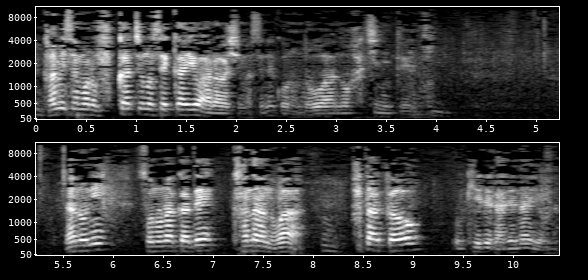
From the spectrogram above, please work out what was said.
うん。神様の復活の世界を表しますね。このノアの8人というのは。なのにその中でカナンは裸を受け入れられないような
